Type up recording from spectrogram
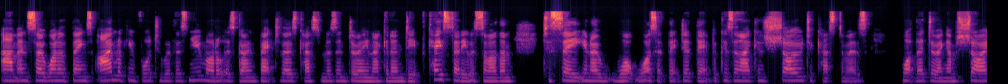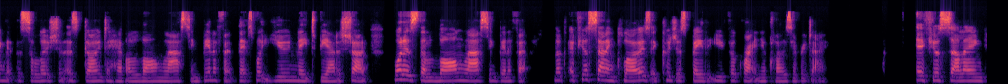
Um, and so, one of the things I'm looking forward to with this new model is going back to those customers and doing like an in depth case study with some of them to see, you know, what was it that did that? Because then I can show to customers what they're doing. I'm showing that the solution is going to have a long lasting benefit. That's what you need to be able to show. What is the long lasting benefit? Look, if you're selling clothes, it could just be that you feel great in your clothes every day. If you're selling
